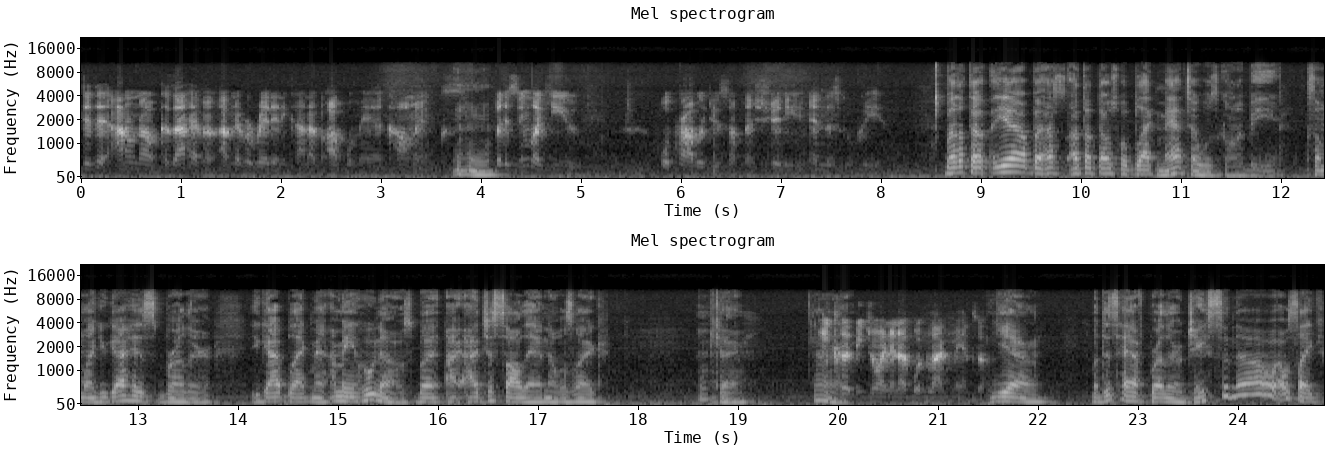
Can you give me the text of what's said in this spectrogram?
did it? I don't know because I haven't. I've never read any kind of Aquaman comics. Mhm. But it seemed like he will probably do something shitty in this movie. But I thought, yeah, but I thought that was what Black Manta was gonna be. So I'm like, you got his brother, you got Black Man. I mean, who knows? But I, I just saw that and I was like, okay, He could be joining up with Black Manta. Yeah, but this half brother of Jason though, I was like,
